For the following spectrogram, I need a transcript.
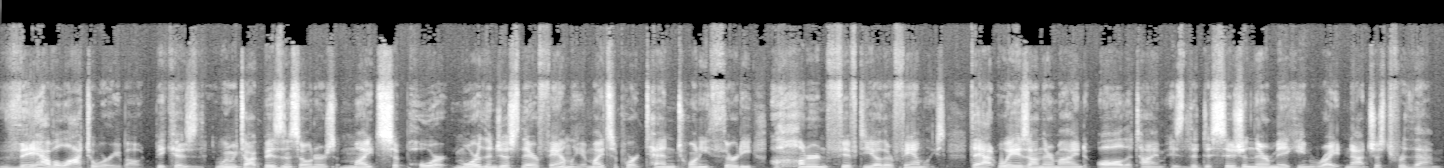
they have a lot to worry about because when we talk business owners might support more than just their family it might support 10 20 30 150 other families that weighs on their mind all the time is the decision they're making right not just for them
